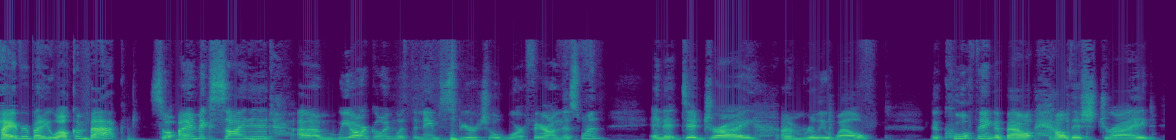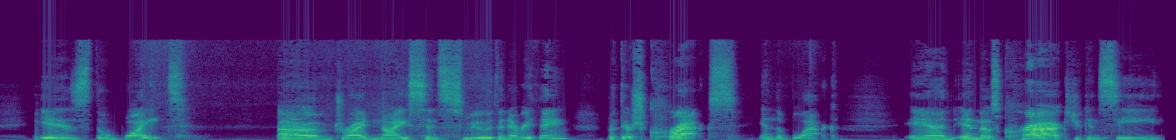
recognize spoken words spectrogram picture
Hi everybody, welcome back. So I am excited. Um, we are going with the name Spiritual Warfare on this one. And it did dry um, really well. The cool thing about how this dried is the white um, dried nice and smooth and everything. But there's cracks in the black. And in those cracks, you can see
